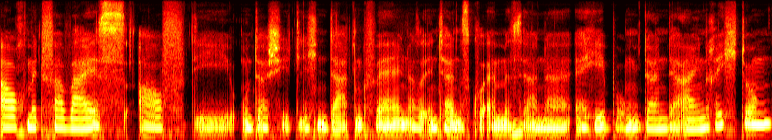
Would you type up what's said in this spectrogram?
auch mit Verweis auf die unterschiedlichen Datenquellen. Also internes QM ist ja eine Erhebung dann der Einrichtung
